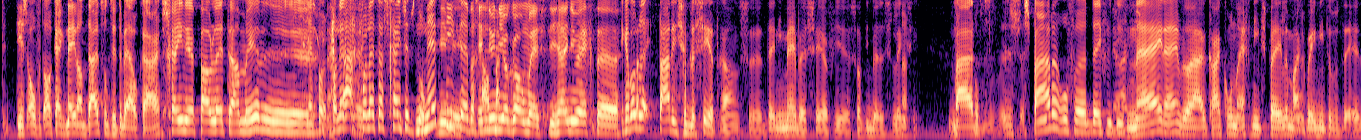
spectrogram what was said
het is over het al. Kijk, Nederland-Duitsland zitten bij elkaar. is geen Pauletta meer. eh, En Pa- Paletta, Paletta schijnt het net niet te hebben En gehaald. Nuno Gomez, die zijn nu echt... eh, Ik heb ook de- Tadic geblesseerd trouwens. Deed niet mee bij Servië. Zat niet bij de selectie. Maar sparen of eh, definitief? Nee, nee, hij, hij kon echt niet spelen. Maar ik weet niet of het... eh, Het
